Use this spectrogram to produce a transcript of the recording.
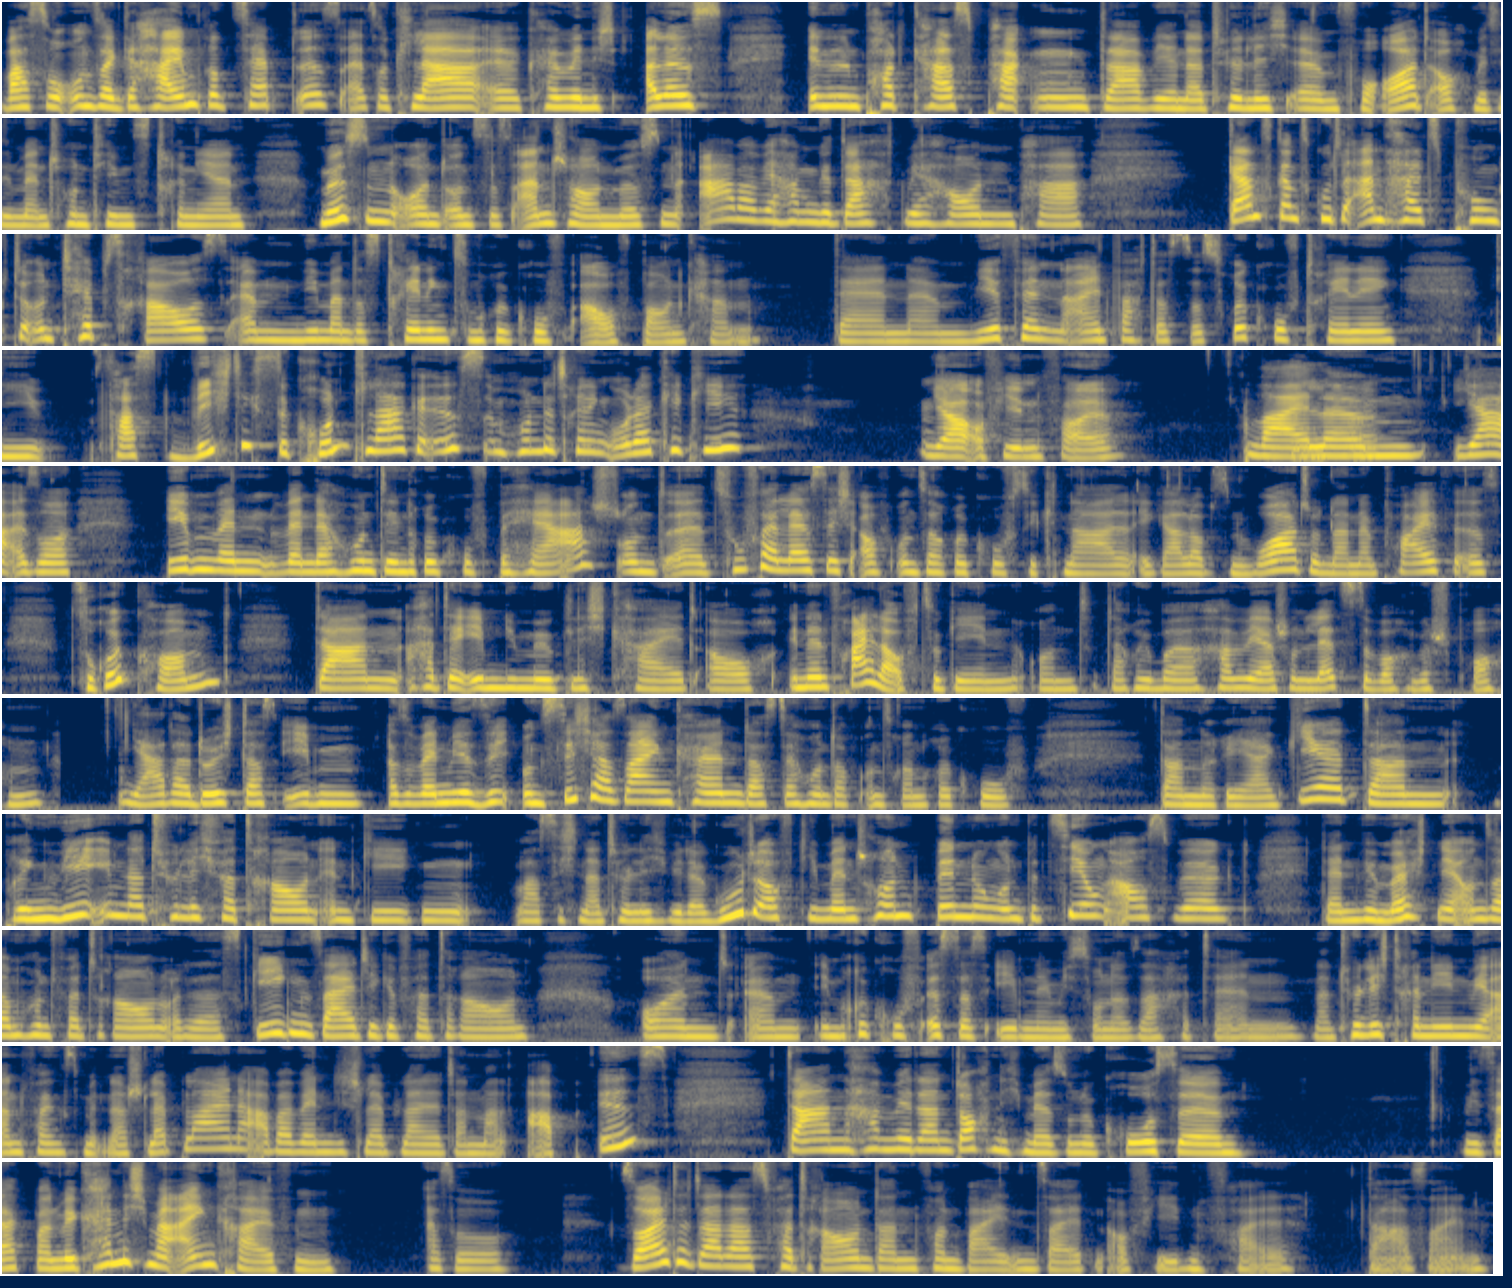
was so unser Geheimrezept ist. Also klar äh, können wir nicht alles in den Podcast packen, da wir natürlich ähm, vor Ort auch mit den Mensch-Hund-Teams trainieren müssen und uns das anschauen müssen. Aber wir haben gedacht, wir hauen ein paar ganz, ganz gute Anhaltspunkte und Tipps raus, ähm, wie man das Training zum Rückruf aufbauen kann. Denn ähm, wir finden einfach, dass das Rückruftraining die fast wichtigste Grundlage ist im Hundetraining, oder Kiki? Ja, auf jeden Fall. Weil, ähm, ja, also eben wenn, wenn der Hund den Rückruf beherrscht und äh, zuverlässig auf unser Rückrufsignal, egal ob es ein Wort oder eine Pfeife ist, zurückkommt, dann hat er eben die Möglichkeit, auch in den Freilauf zu gehen. Und darüber haben wir ja schon letzte Woche gesprochen. Ja, dadurch, dass eben, also wenn wir si uns sicher sein können, dass der Hund auf unseren Rückruf dann reagiert, dann bringen wir ihm natürlich Vertrauen entgegen, was sich natürlich wieder gut auf die Mensch-Hund-Bindung und Beziehung auswirkt, denn wir möchten ja unserem Hund vertrauen oder das gegenseitige Vertrauen. Und ähm, im Rückruf ist das eben nämlich so eine Sache, denn natürlich trainieren wir anfangs mit einer Schleppleine, aber wenn die Schleppleine dann mal ab ist, dann haben wir dann doch nicht mehr so eine große, wie sagt man, wir können nicht mehr eingreifen. Also sollte da das Vertrauen dann von beiden Seiten auf jeden Fall da sein.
